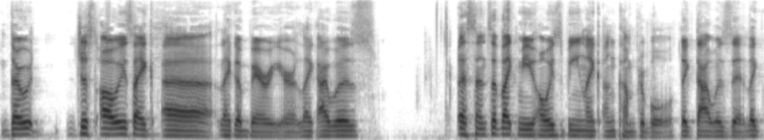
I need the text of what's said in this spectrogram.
there would just always like uh like a barrier. Like I was a sense of like me always being like uncomfortable. Like that was it. Like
